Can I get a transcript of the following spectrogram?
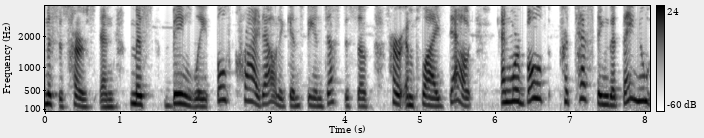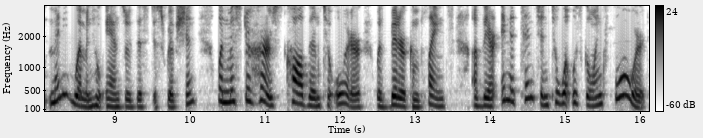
Mrs. Hurst and Miss Bingley both cried out against the injustice of her implied doubt, and were both protesting that they knew many women who answered this description when Mr. Hurst called them to order with bitter complaints of their inattention to what was going forward.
